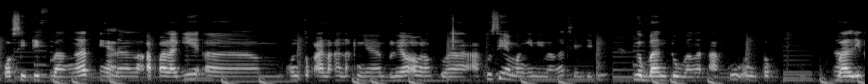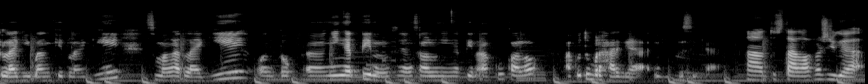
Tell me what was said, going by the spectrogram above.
positif banget ya. dalam apalagi um, untuk anak-anaknya beliau orang tua aku sih emang ini banget sih jadi ngebantu banget aku untuk balik lagi bangkit lagi semangat lagi untuk uh, ngingetin yang selalu ngingetin aku kalau aku tuh berharga gitu sih kak. Nah, tuh style lovers juga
